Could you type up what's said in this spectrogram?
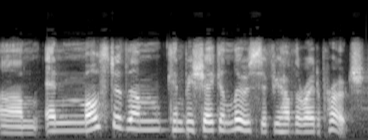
um, and most of them can be shaken loose if you have the right approach.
